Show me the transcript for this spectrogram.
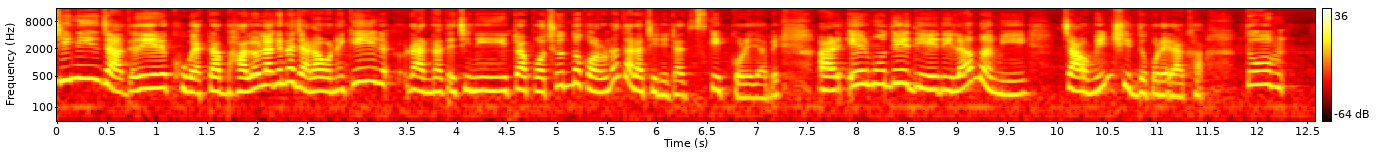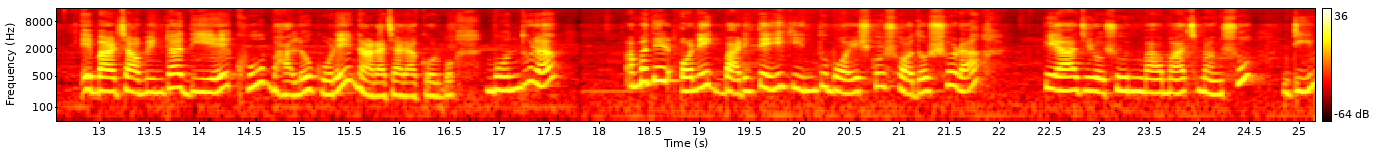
চিনি যাদের খুব একটা ভালো লাগে না, যারা অনেকেই রান্নাতে চিনিটা পছন্দ করো না, তারা চিনিটা স্কিপ করে যাবে। আর এর মধ্যে দিয়ে দিলাম আমি চাউমিন সিদ্ধ করে রাখা। তো এবার চাউমিনটা দিয়ে খুব ভালো করে নাড়াচাড়া করব। বন্ধুরা, আমাদের অনেক বাড়িতেই কিন্তু বয়স্ক সদস্যরা পেঁয়াজ, রসুন বা মাছ, মাংস ডিম,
